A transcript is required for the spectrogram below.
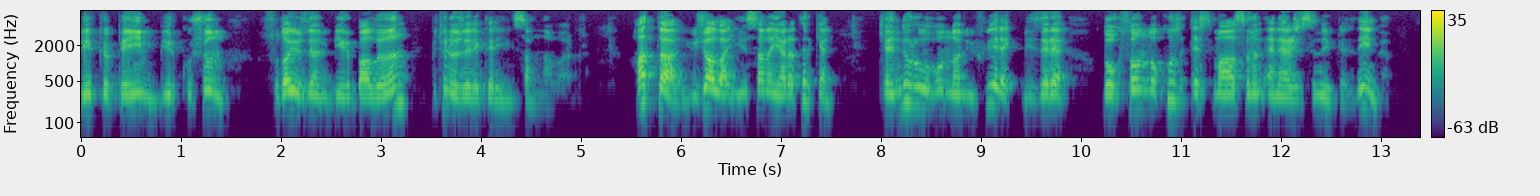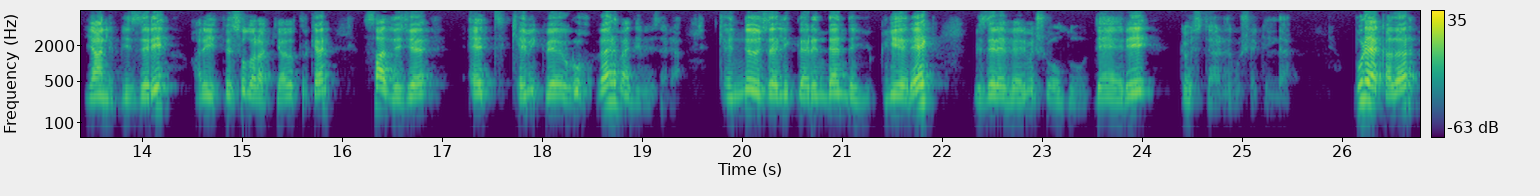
bir köpeğin, bir kuşun, suda yüzen bir balığın bütün özellikleri insanla vardır. Hatta Yüce Allah insana yaratırken kendi ruhundan üfleyerek bizlere 99 esmasının enerjisini yükledi değil mi? Yani bizleri halifesi olarak yaratırken sadece et, kemik ve ruh vermedi bizlere. Kendi özelliklerinden de yükleyerek bizlere vermiş olduğu değeri gösterdi bu şekilde. Buraya kadar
